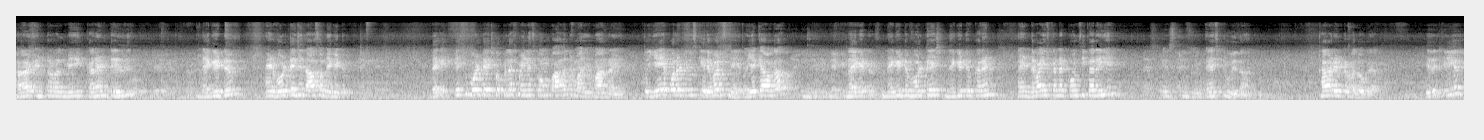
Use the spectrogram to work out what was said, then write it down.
थर्ड इंटरवल में current is negative and voltage is also negative देखिए इस वोल्टेज को प्लस माइनस को हम पॉजिटिव मान, रहे हैं। तो ये पोलरिटी उसके रिवर्स में है। तो ये क्या होगा? Negative negative voltage negative current and device conduct कौन सी कर रही है S2 से। S two is on third interval हो गया is it clear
